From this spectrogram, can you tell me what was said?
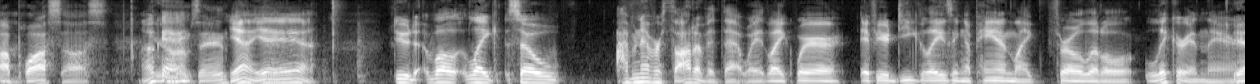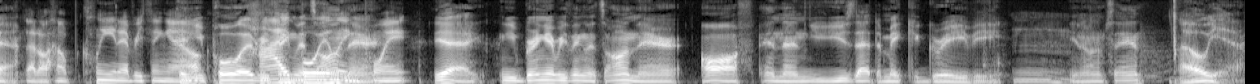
a, a pois sauce Okay. you know what i'm saying Yeah, yeah, yeah, yeah. Dude, well, like, so I've never thought of it that way. Like, where if you're deglazing a pan, like, throw a little liquor in there. Yeah. That'll help clean everything out. and you pull everything High that's on boiling there point. Yeah, you bring everything that's on there off, and then you use that to make your gravy. Mm. You know what I'm saying? Oh, yeah.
